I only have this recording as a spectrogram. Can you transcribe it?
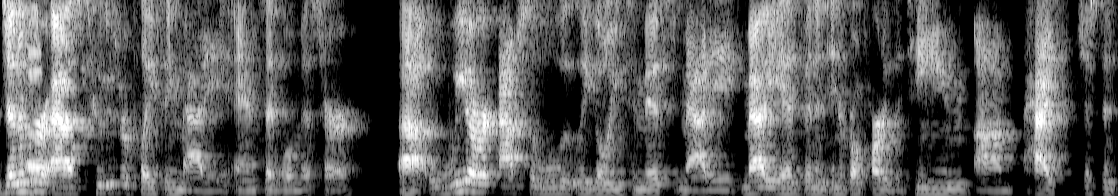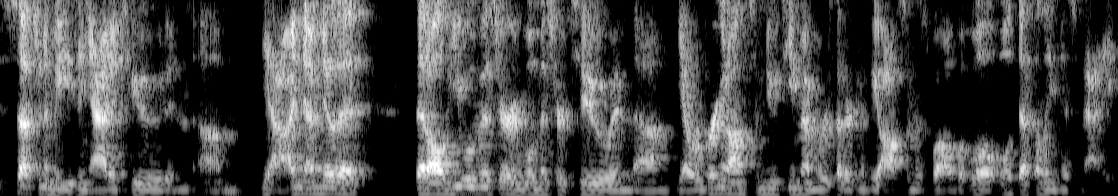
Jennifer uh, asked who's replacing Maddie and said we'll miss her. Uh, we are absolutely going to miss Maddie. Maddie has been an integral part of the team, um, has just an, such an amazing attitude. And um, yeah, I, I, know that that all of you will miss her and we'll miss her too. And um, yeah, we're bringing on some new team members that are going to be awesome as well, but we'll, we'll definitely miss Maddie.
